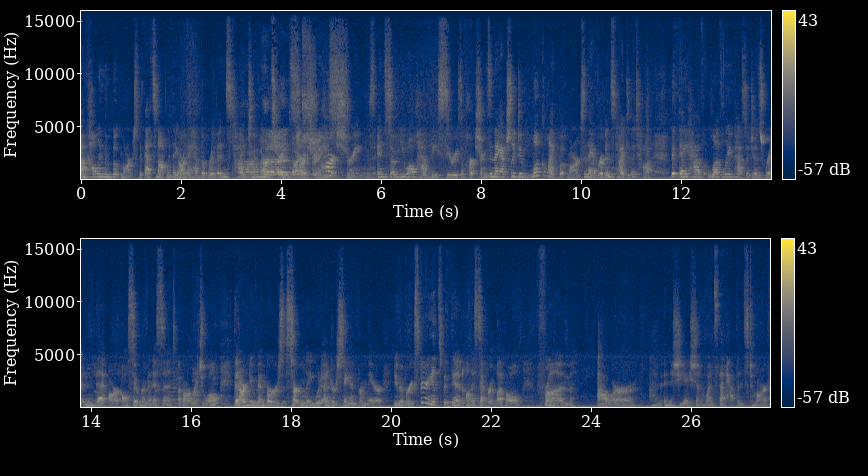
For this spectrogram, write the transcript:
I'm calling them bookmarks, but that's not what they are. They have the ribbons tied to oh, them. Heartstrings. Heartstrings. Heartstrings. And so you all have these series of heartstrings, and they actually do look like bookmarks, and they have ribbons tied to the top, but they have lovely passages written that are also reminiscent of our ritual, that our new members certainly would understand from their new member experience, but then on a separate level from our um, initiation once that happens tomorrow.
